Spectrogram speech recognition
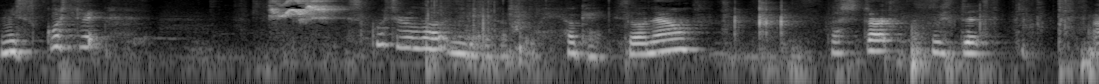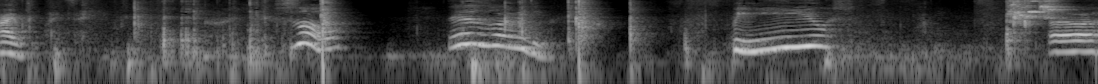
let me squish it. Squish it a lot. Let me get this out of the way. Okay, so now let's start with the I say. So this is what we do. Use uh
